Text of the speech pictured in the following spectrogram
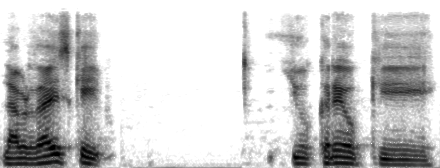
la verdad es que yo creo que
